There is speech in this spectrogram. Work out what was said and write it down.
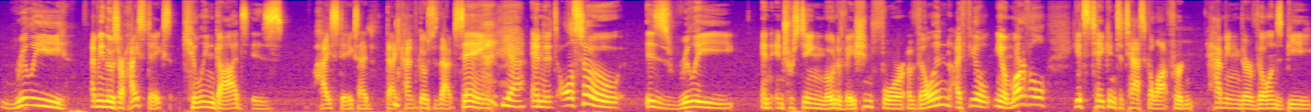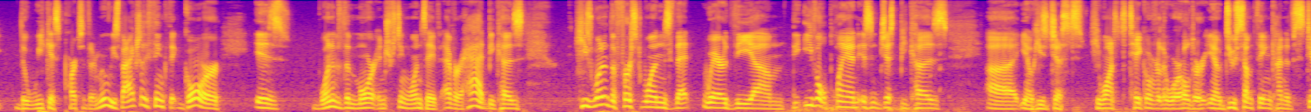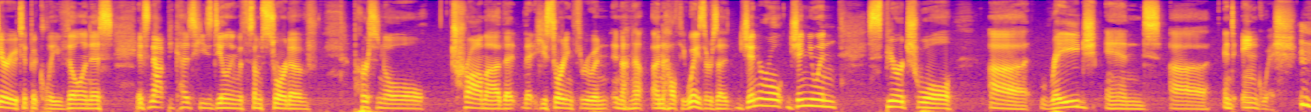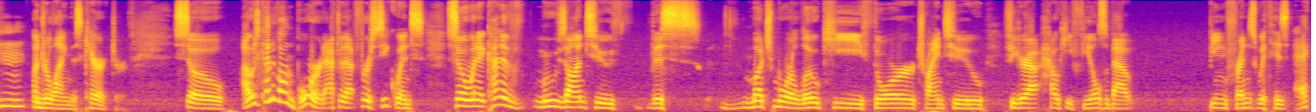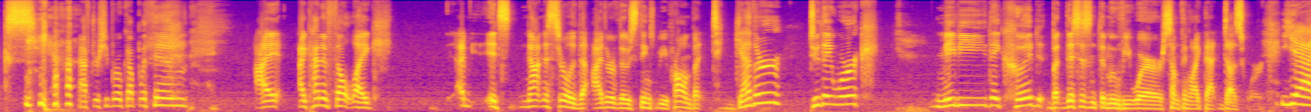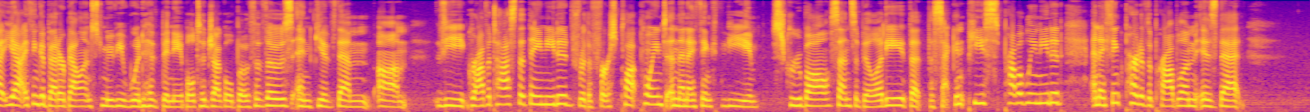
really I mean, those are high stakes. Killing gods is high stakes. I, that kind of goes without saying. Yeah. And it also is really an interesting motivation for a villain. I feel, you know, Marvel gets taken to task a lot for having their villains be the weakest parts of their movies, but I actually think that Gorr is one of the more interesting ones they've ever had because he's one of the first ones that where the um, the evil plan isn't just because uh, you know he's just he wants to take over the world or you know do something kind of stereotypically villainous. It's not because he's dealing with some sort of personal trauma that that he's sorting through in, in un- unhealthy ways. There's a general genuine spiritual uh, rage and uh, and anguish underlying this character. So I was kind of on board after that first sequence. So when it kind of moves on to th- this much more low key Thor trying to figure out how he feels about being friends with his ex after she broke up with him, I I kind of felt like I, it's not necessarily that either of those things would be a problem, but together, do they work? Maybe they could, but this isn't the movie where something like that does work. Yeah, yeah. I think a better balanced movie would have been able to juggle both of those and give them um, the gravitas that they needed for the first plot point, and then I think the screwball sensibility that the second piece probably needed. And I think part of the problem is that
